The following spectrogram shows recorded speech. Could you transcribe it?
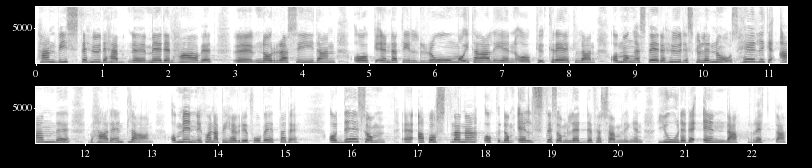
Han visste hur det här eh, Medelhavet, eh, norra sidan och ända till Rom och Italien och Grekland och många städer, hur det skulle nås. Helige Ande hade en plan och människorna behövde få veta det. Och det som eh, apostlarna och de äldste som ledde församlingen gjorde det enda rätta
